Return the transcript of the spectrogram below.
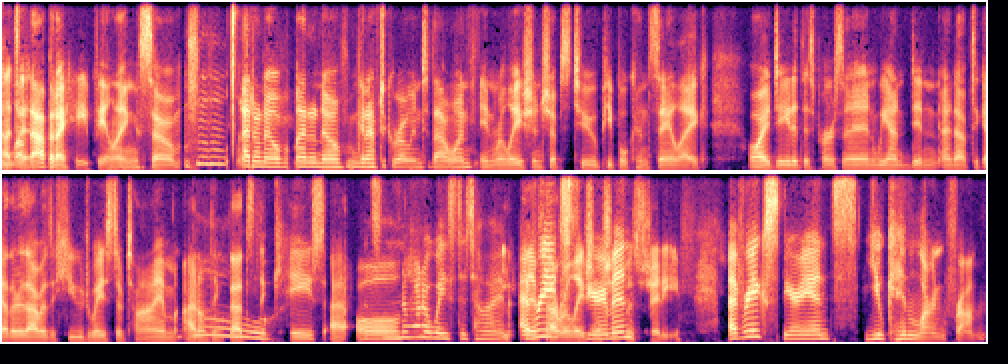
I love it. that, but I hate failing. So I don't know. I don't know. I'm gonna have to grow into that one. In relationships too, people can say like, "Oh, I dated this person. We didn't end up together. That was a huge waste of time." I don't think that's the case at all. it's not a waste of time Even every if that relationship was shitty. every experience you can learn from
